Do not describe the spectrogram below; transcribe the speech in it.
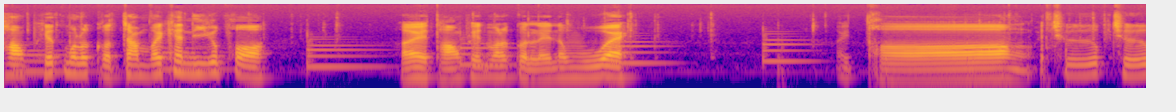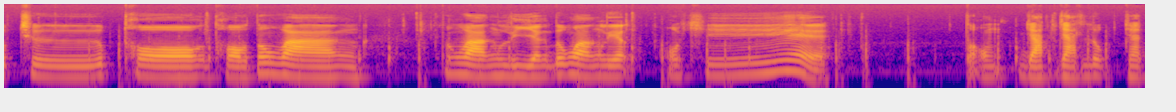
ทองเพชรมรกตจำไว้แค่นี้ก็พอเฮ้ยทองเพชรมรกตเลยนะเว้ยไอ้ทองชืบชืบชืบทองทองต้องวาง ต้องวางเรียงต้องวางเรียงโอเคต้องยัดยัดลูกยัด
